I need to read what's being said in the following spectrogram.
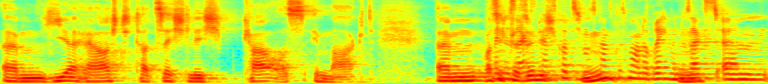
ähm, hier herrscht tatsächlich Chaos im Markt. Ähm, was wenn ich persönlich, sagst, kurz, ich muss hm? ganz kurz mal unterbrechen, wenn du sagst, ähm,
